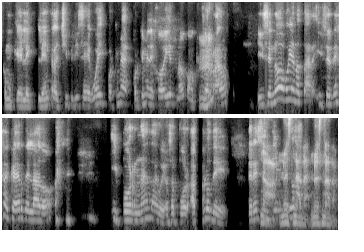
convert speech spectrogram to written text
como que le, le entra el chip y dice, güey, ¿por, qué me, ¿por qué me dejó ir? ¿no? Como que fue raro. Y dice, no, voy a anotar. Y se deja caer de lado. y por nada, güey. O sea, por, hablo de no, No es nada, no es nada.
